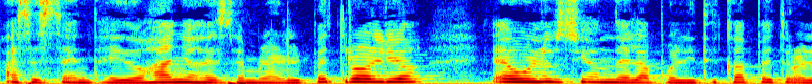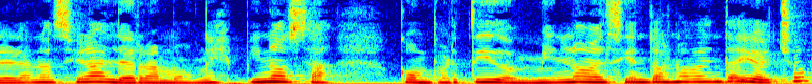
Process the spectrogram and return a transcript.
a 62 años de sembrar el petróleo, Evolución de la Política Petrolera Nacional de Ramón Espinosa, compartido en 1998,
